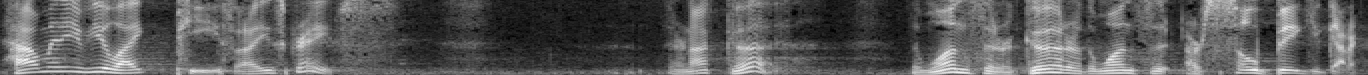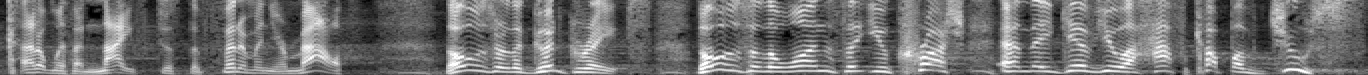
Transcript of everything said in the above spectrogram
How many of you like pea sized grapes? They're not good. The ones that are good are the ones that are so big you got to cut them with a knife just to fit them in your mouth. Those are the good grapes. Those are the ones that you crush and they give you a half cup of juice.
